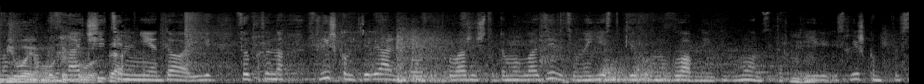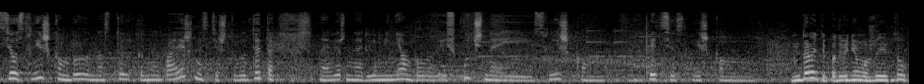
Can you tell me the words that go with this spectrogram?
значительнее, да, и, собственно, слишком тривиально было предположить, что домовладелец, он и есть герой, ну, главный монстр, mm-hmm. и, и слишком, все слишком было настолько на поверхности, что вот это, наверное, для меня было и скучно, и слишком, опять все слишком. Ну, давайте подведем уже итог.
